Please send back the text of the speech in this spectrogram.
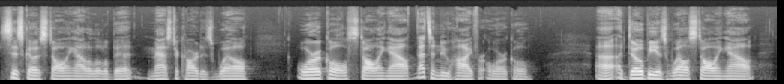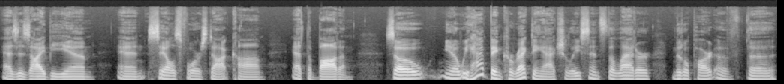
Cisco stalling out a little bit, MasterCard as well, Oracle stalling out. That's a new high for Oracle. Uh, Adobe as well stalling out, as is IBM and Salesforce.com at the bottom. So, you know, we have been correcting actually since the latter middle part of the,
